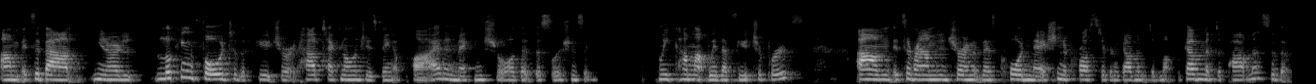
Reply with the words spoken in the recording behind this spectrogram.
Um, it's about, you know, looking forward to the future at how technology is being applied and making sure that the solutions that we come up with are future proof. Um, it's around ensuring that there's coordination across different government, government departments so that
